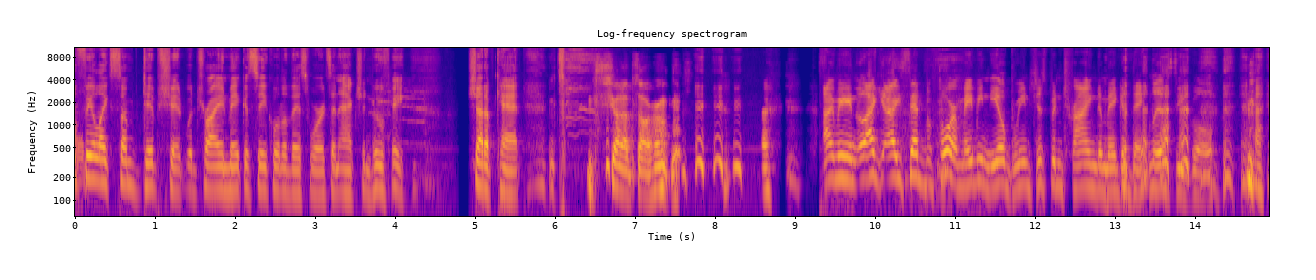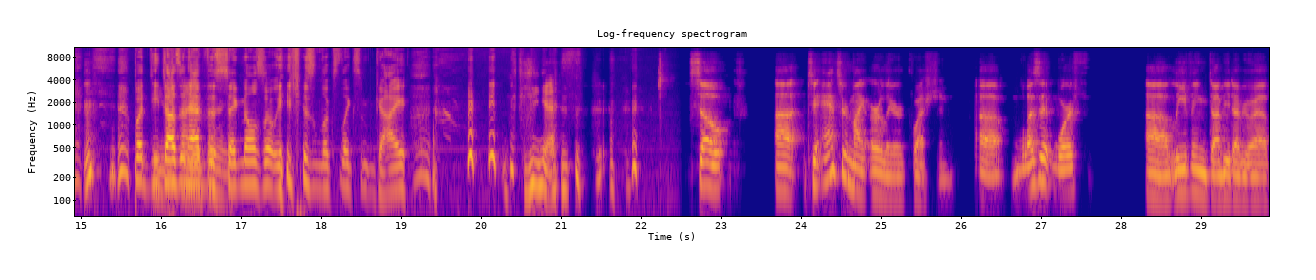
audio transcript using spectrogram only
genre. feel like some dipshit would try and make a sequel to this where it's an action movie. Shut up, cat. Shut up, Sorrow. I mean, like I said before, maybe Neil Breen's just been trying to make a They Live sequel. but he The doesn't entire have the thing. signal, so he just looks like some guy. yes. So, uh, to answer my earlier question, uh, was it worth uh, leaving WWF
